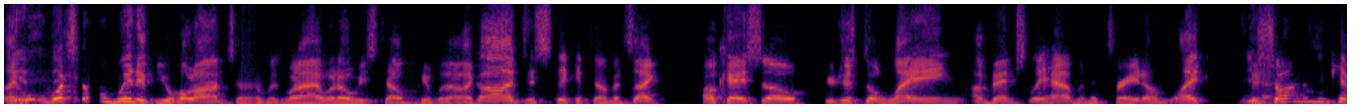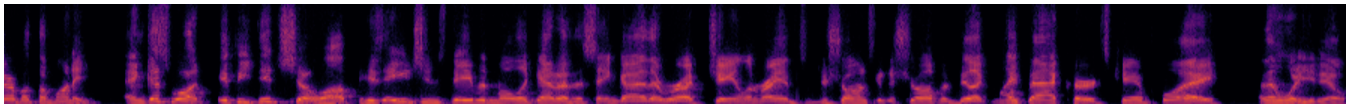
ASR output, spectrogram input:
Like, if, what's the win if you hold on to him? Is what I would always tell people. They're like, oh, just stick it to him. It's like, okay, so you're just delaying eventually having to trade him. Like yeah. Deshaun doesn't care about the money. And guess what? If he did show up, his agent's David Mulugheta, the same guy that were at Jalen Ramsey. Deshaun's going to show up and be like, my back hurts, can't play. And then what do you do?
